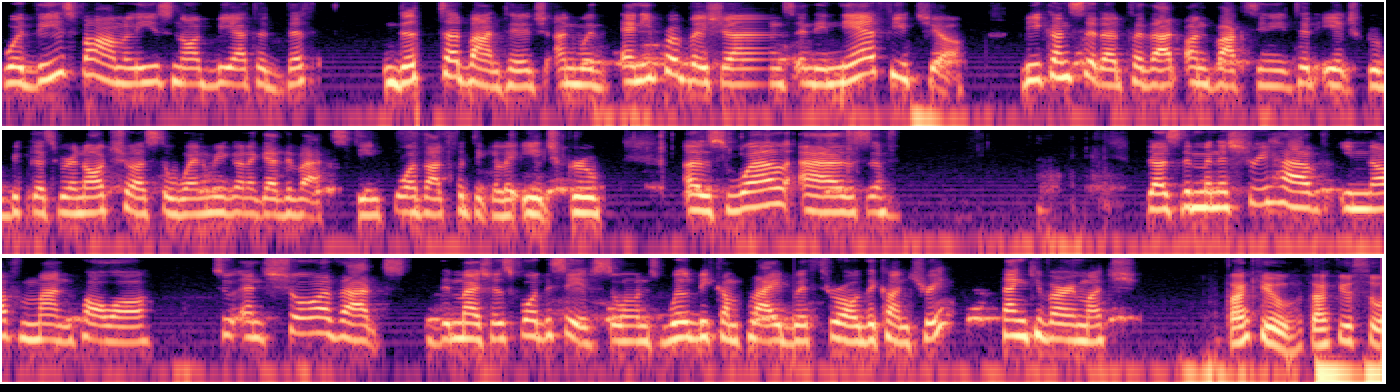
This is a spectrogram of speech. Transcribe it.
would these families not be at a dis- disadvantage and with any provisions in the near future be considered for that unvaccinated age group because we're not sure as to when we're going to get the vaccine for that particular age group, as well as does the ministry have enough manpower to ensure that the measures for the safe zones will be complied with throughout the country? Thank you very much. Thank you. Thank you, so.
